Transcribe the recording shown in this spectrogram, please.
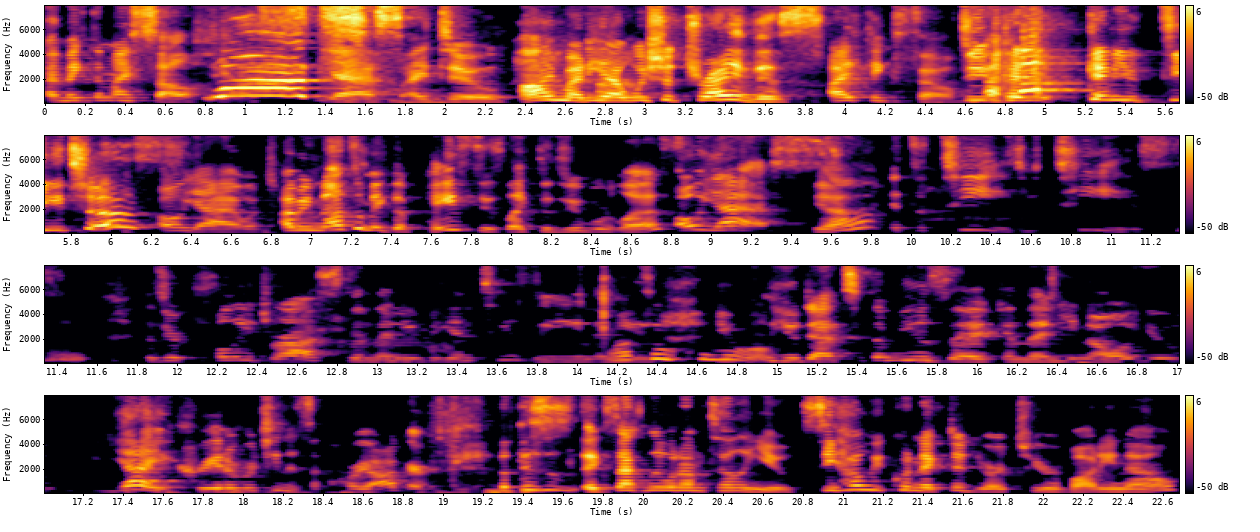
I make them myself. What? Yes, yes I do. Ay, Maria, Uh, we should try this. I think so. Do you, can you can you teach us? oh yeah, I would. I mean, not to make the pasties, like to do burlesque. Oh yes. Yeah? It's a tease. You tease Mm. because you're fully dressed, and then you begin teasing, and That's you, so cool. you you dance to the music, and then you know you yeah you create a routine. It's a choreography. But this is exactly what I'm telling you. See how we connected your to your body now?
